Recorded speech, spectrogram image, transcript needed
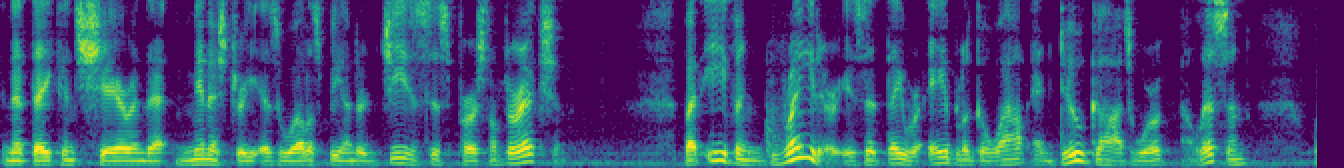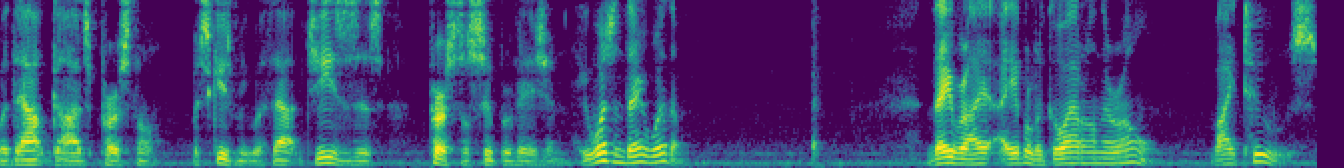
and that they can share in that ministry as well as be under Jesus' personal direction. But even greater is that they were able to go out and do God's work, now listen, without God's personal excuse me, without Jesus' personal supervision. He wasn't there with them. They were able to go out on their own by twos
